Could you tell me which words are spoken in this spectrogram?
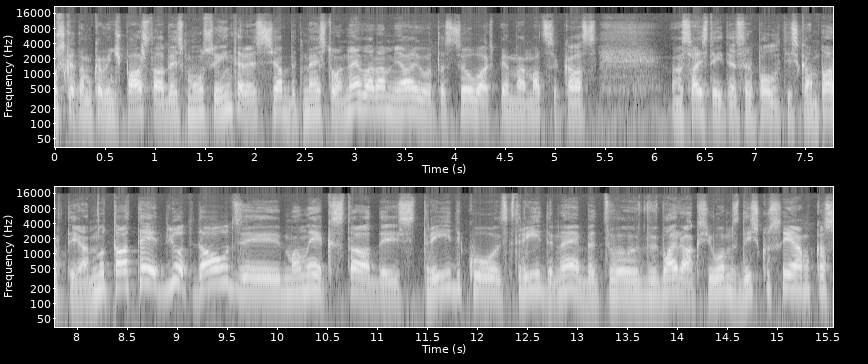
uzskatām, ka viņš pārstāvēs mūsu intereses, ja, bet mēs to nevaram, ja, jo tas cilvēks, piemēram, atsakās saistīties ar politiskām partijām. Nu, tā te ir ļoti daudzi, man liekas, tādi strīdi, ko strīdi nē, bet vairākas jomas diskusijām, kas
